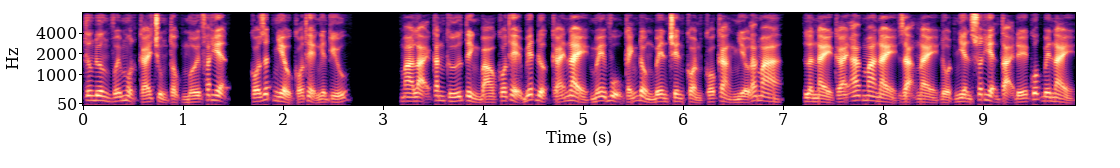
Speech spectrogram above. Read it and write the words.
tương đương với một cái chủng tộc mới phát hiện, có rất nhiều có thể nghiên cứu. Mà lại căn cứ tình báo có thể biết được cái này mê vụ cánh đồng bên trên còn có càng nhiều ác ma, lần này cái ác ma này dạng này đột nhiên xuất hiện tại đế quốc bên này,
